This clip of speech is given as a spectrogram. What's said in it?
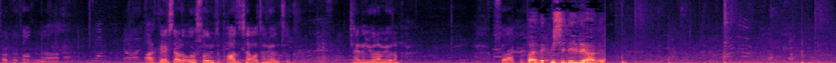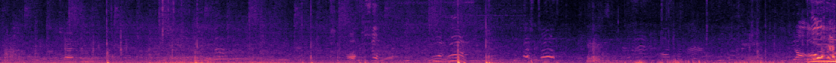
Çok kötü oldum ya. Arkadaşlar orada oruçlu olunca fazla çam atamıyorum çok. Kendimi yoramıyorum. Kusura bakmayın. Benlik bir şey değil yani. Oy,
